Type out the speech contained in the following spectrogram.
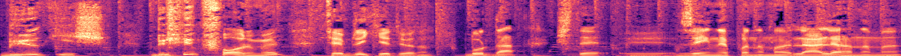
Büyük iş. Büyük formül tebrik ediyorum. Buradan işte e, Zeynep Hanım'ı, Lale Hanım'ı,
